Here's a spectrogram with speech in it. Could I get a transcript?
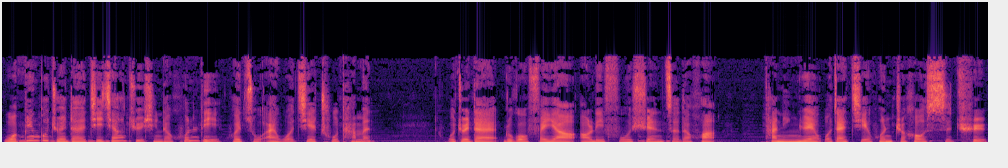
我并不觉得即将举行的婚礼会阻碍我接触他们。我觉得，如果非要奥利弗选择的话，他宁愿我在结婚之后死去。”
